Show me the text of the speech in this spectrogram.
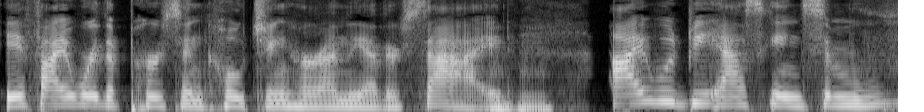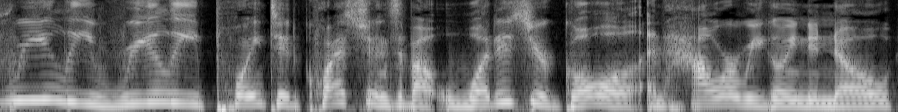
if I were the person coaching her on the other side, Mm-hmm. I would be asking some really, really pointed questions about what is your goal and how are we going to know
